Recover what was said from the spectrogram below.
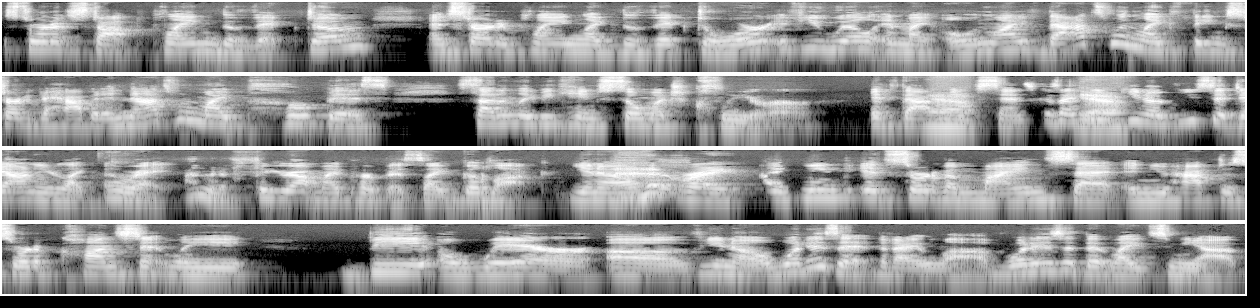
sort of stopped playing the victim and started playing like the victor, if you will, in my own life, that's when like things started to happen. And that's when my purpose suddenly became so much clearer, if that yeah. makes sense. Because I yeah. think, you know, if you sit down and you're like, all right, I'm going to figure out my purpose, like good luck, you know? right. I think it's sort of a mindset and you have to sort of constantly be aware of you know what is it that i love? What is it that lights me up?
